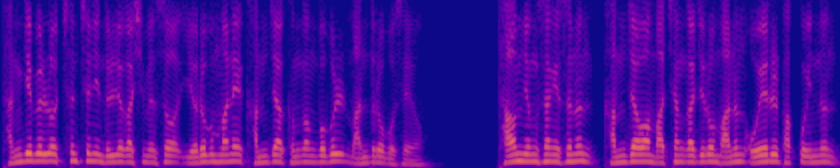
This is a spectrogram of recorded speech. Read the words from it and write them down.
단계별로 천천히 늘려가시면서 여러분만의 감자 건강법을 만들어 보세요. 다음 영상에서는 감자와 마찬가지로 많은 오해를 받고 있는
